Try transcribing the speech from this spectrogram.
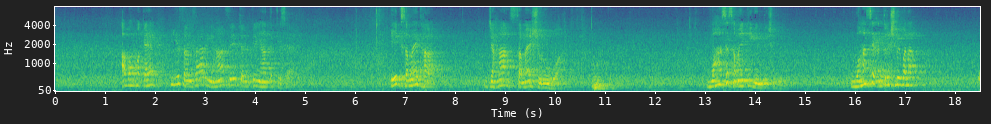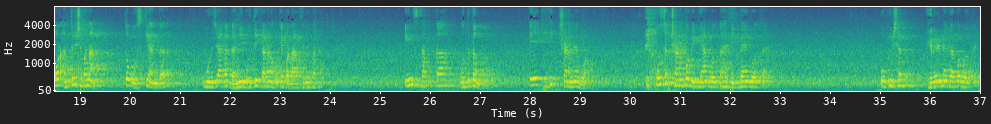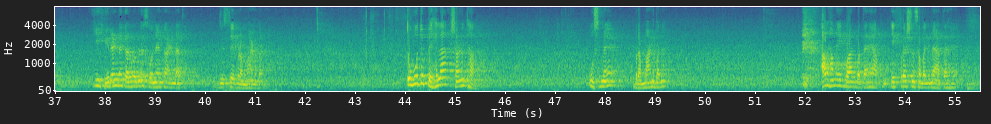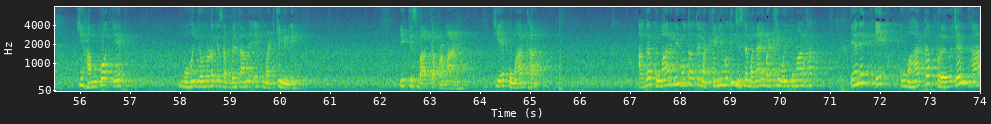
अब हम कहें कि ये संसार यहाँ से चल के यहाँ तक कैसे आया? एक समय था जहाँ समय शुरू हुआ, वहाँ से समय की गिनती शुरू हुई। वहाँ से अंतरिक्ष भी बना, और अंतरिक्ष बना तो उसके अंदर ऊर्जा का घनीभूतिकरण होकर पदार्थ भी बना। इन सब का उद्गम एक ही क्षण में हुआ। उस क्षण को विज्ञान बोलता है, बिग बैंग बोलता है। उपनिषद हिरण्य गर्भ बोलते हैं। ये हिरण्य गर्भ में सोने का अंडा था, जिससे ब्रह्मांड बना। तो वो जो पहला क्षण था, उसमें ब्रह्मांड बना। अब हम एक बात बताएँ, आप, एक प्रश्न समझ में आता है कि हमको एक मोहनजोदड़ो की सभ्यता में एक मटकी मिली। ये किस बात का प्रमाण है? कि एक कुमार था अगर कुमार नहीं होता तो मटकी नहीं होती, जिसने बनाई मटकी वही कुमार था। यानी एक कुम्हार का प्रयोजन था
